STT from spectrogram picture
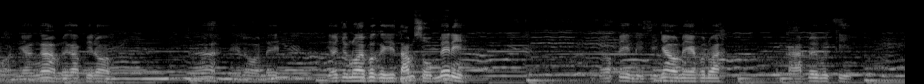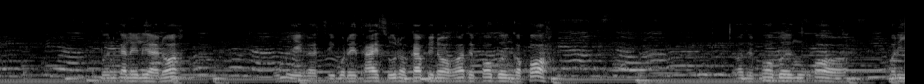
ก่อนยางงามเลยครับพี่น้องอะแน่นอนเลยเดี๋ยวจังน้อยเพิ่นก็สิตามสมได้นี่แล้วเพลงนี่สิยาแน่เพิ่นว่าประกาศไปเมื่อกี้ เบิ่งกันเรื่อยๆเนาะผมเองก็สิบ่ได้ทายสูตรหรอกครับพี่น้องเอาแต่พ่อเบิ่งกับพ่อเอาแต่พ่อเบิ่งพ่อพอดี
